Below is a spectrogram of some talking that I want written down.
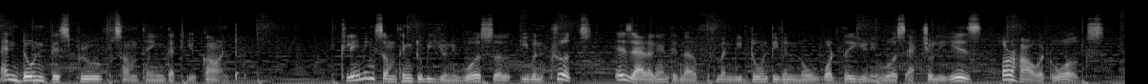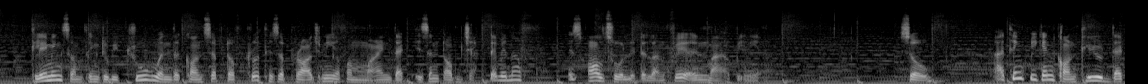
and don't disprove something that you can't. Claiming something to be universal, even truths, is arrogant enough when we don't even know what the universe actually is or how it works. Claiming something to be true when the concept of truth is a progeny of a mind that isn't objective enough is also a little unfair in my opinion. So, I think we can conclude that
